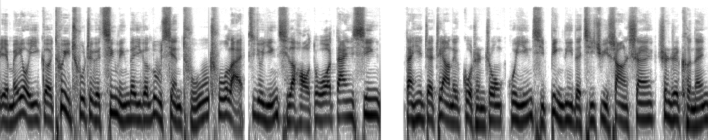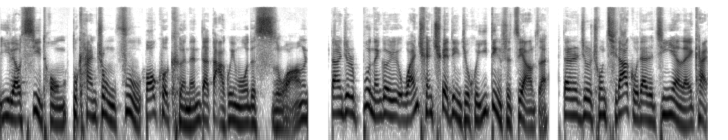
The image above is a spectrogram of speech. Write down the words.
也没有一个退出这个清零的一个路线图出来，这就引起了好多担心。担心在这样的过程中会引起病例的急剧上升，甚至可能医疗系统不堪重负，包括可能的大规模的死亡。当然，就是不能够完全确定就会一定是这样子。但是，就是从其他国家的经验来看，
